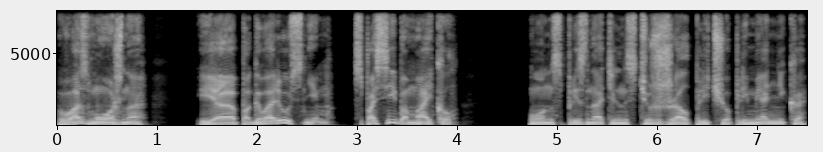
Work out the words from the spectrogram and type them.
«Возможно. Я поговорю с ним. Спасибо, Майкл». Он с признательностью сжал плечо племянника,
